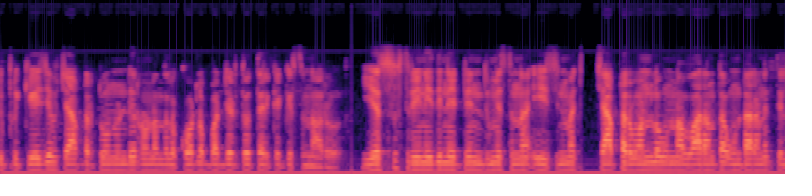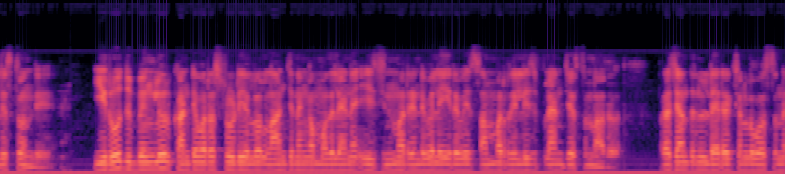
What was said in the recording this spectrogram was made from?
ఇప్పుడు కేజీఎఫ్ చాప్టర్ టూ నుండి రెండు వందల కోట్ల బడ్జెట్తో తెరకెక్కిస్తున్నారు. ఎస్ శ్రీనిధి నెట్టి నిర్మిస్తున్న ఈ సినిమా చాప్టర్ వన్లో ఉన్న వారంతా ఉంటారని తెలుస్తోంది. ఈ రోజు బెంగళూరు కంటివర స్టూడియోలో లాంఛనంగా మొదలైన ఈ సినిమా రెండు వేల ఇరవై సమ్మర్ రిలీజ్ ప్లాన్ చేస్తున్నారు. ప్రశాంత్ నీల్ డైరెక్షన్లో వస్తున్న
